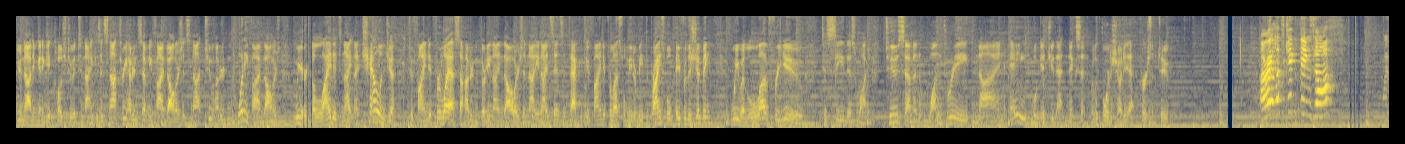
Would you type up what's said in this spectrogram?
You're not even going to get close to it tonight because it's not $375, it's not $225. We are delighted tonight, and I challenge you to find it for less, $139.99. In fact, if you find it for less, we'll meet or beat the price. We'll pay for the shipping. We would love for you to see this watch. 271398 will get you that Nixon. We look forward to showing you that in person, too. All right, let's kick things off with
